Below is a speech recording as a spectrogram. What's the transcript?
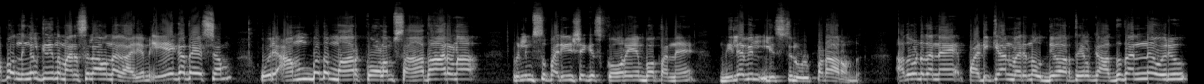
അപ്പോൾ നിങ്ങൾക്ക് ഇതിന് മനസ്സിലാവുന്ന കാര്യം ഏകദേശം ഒരു അമ്പത് മാർക്കോളം സാധാരണ പ്രിലിംസ് പരീക്ഷയ്ക്ക് സ്കോർ ചെയ്യുമ്പോൾ തന്നെ നിലവിൽ ലിസ്റ്റിൽ ഉൾപ്പെടാറുണ്ട്. അതുകൊണ്ട് തന്നെ പഠിക്കാൻ വരുന്ന ഉദ്യോഗാർത്ഥികൾക്ക് അത് തന്നെ ഒരു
